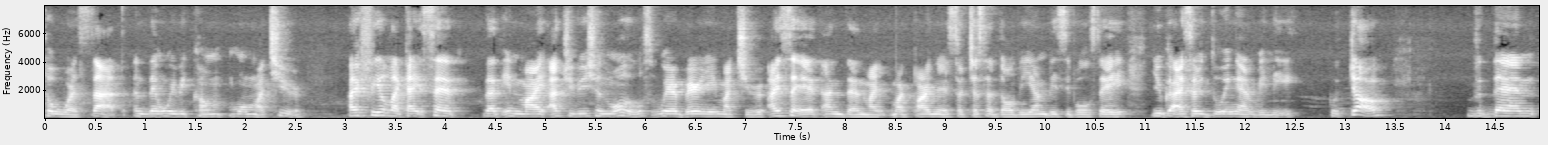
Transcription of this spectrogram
towards that and then we become more mature. I feel like I said that in my attribution models, we're very mature. I say it, and then my, my partners, such as Adobe and Bizible, say, You guys are doing a really good job. But then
